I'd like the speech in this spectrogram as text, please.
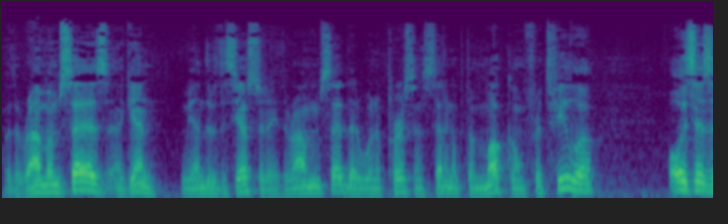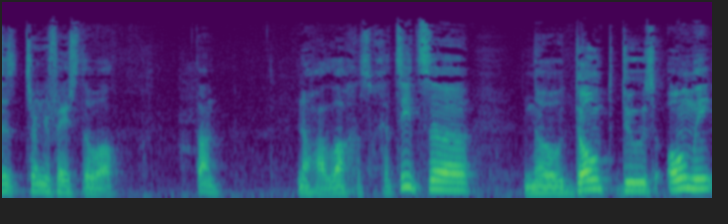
Where the Rambam says, and again, we ended this yesterday. The Rambam said that when a person is setting up the makom for tefillah, all he says is turn your face to the wall. Done. No halachas chatzitza, no don't do's, only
